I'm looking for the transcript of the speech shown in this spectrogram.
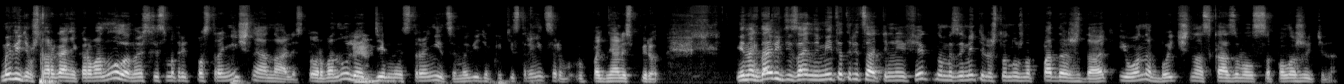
мы видим, что органика рванула, но если смотреть по страничный анализ, то рванули mm-hmm. отдельные страницы. Мы видим, какие страницы поднялись вперед. Иногда редизайн имеет отрицательный эффект, но мы заметили, что нужно подождать, и он обычно сказывался положительно.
